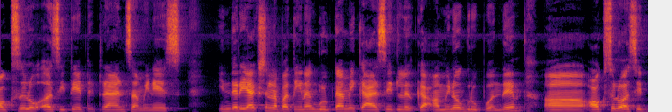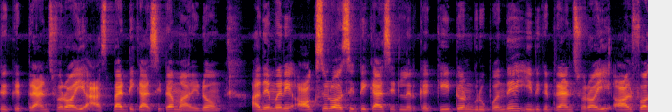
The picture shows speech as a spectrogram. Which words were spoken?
oxaloacetate transaminase இந்த ரியாக்ஷனில் பார்த்தீங்கன்னா குளுட்டாமிக் ஆசிட்டில் இருக்க அமினோ குரூப் வந்து ஆக்சிலோ ஆசிட்டுக்கு டிரான்ஸ்ஃபர் ஆகி அஸ்பாட்டிக் ஆசிட்டாக மாறிடும். அதே மாதிரி ஆக்சிலோ அசிட்டிக் ஆசிட்டில் இருக்க கீட்டோன் குரூப் வந்து இதுக்கு டிரான்ஸ்ஃபர் ஆகி ஆல்ஃபா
